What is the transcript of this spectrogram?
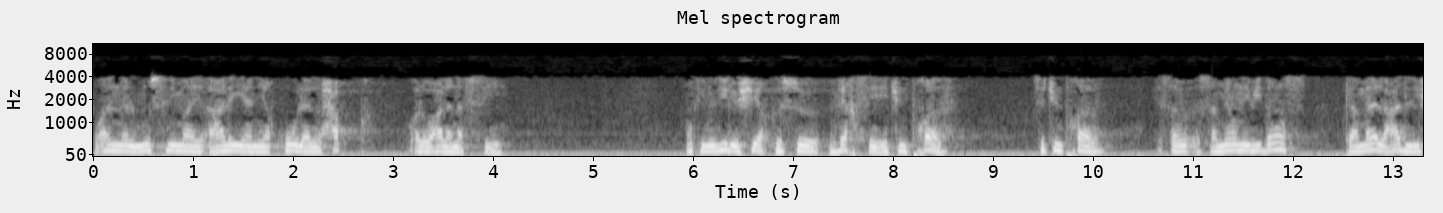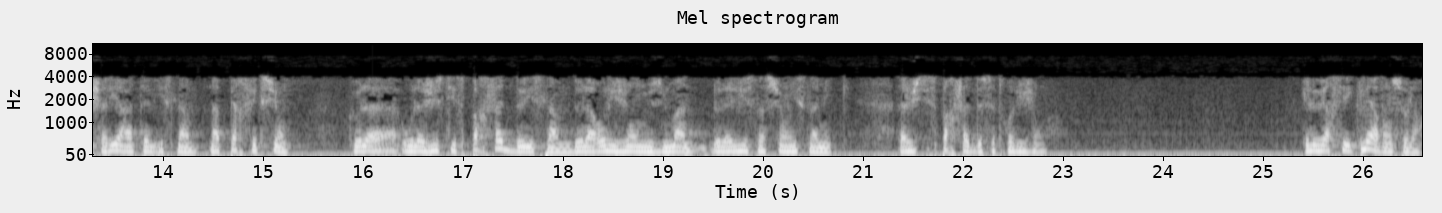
وأن المسلم عليه أن يقول الحق ولو على نفسه Donc il nous dit le shir que ce verset est une preuve, c'est une preuve, et ça, ça met en évidence Kamal Adli Shari'at al-Islam, la perfection ou la justice parfaite de l'islam, de la religion musulmane, de la législation islamique, la justice parfaite de cette religion. Et le verset est clair dans cela.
